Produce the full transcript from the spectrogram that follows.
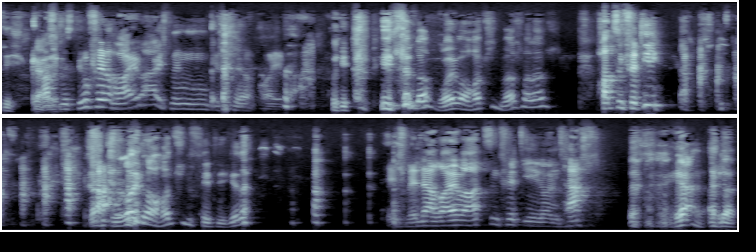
Richtig Was geil. bist du für ein Räuber? Ich bin ein Geschirrräuber. Wie ist denn noch? Räuber Hotzen, was war das? Hotzenfitti. Ja, Räuber Hotzenfitti, genau. Ich bin der Räuber Hotzenfitti. Guten Tag. Ja, Alter.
